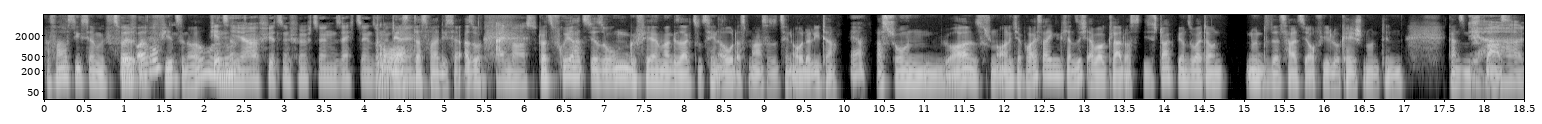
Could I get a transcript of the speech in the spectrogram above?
was war das dieses Jahr? Mit 12 Euro? 14 Euro? oder 14? so? Ja, 14, 15, 16, so Oh. das, das war dieses Jahr. Also, ein Maß. du hast früher hast du ja so ungefähr immer gesagt, so 10 Euro das Maß, also 10 Euro der Liter. Ja. Was schon, ja, das ist schon ein ordentlicher Preis eigentlich an sich, aber klar, du hast dieses Starkbier und so weiter und nun da zahlst du ja auch für die Location und den ganzen Spaß. Ja,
